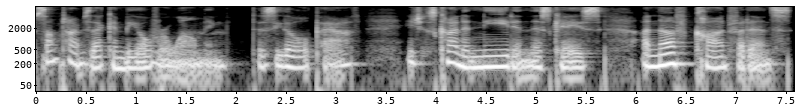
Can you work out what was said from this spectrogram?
sometimes that can be overwhelming to see the whole path. You just kind of need, in this case, enough confidence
